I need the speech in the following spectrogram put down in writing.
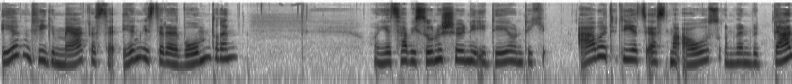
irgendwie gemerkt, dass da irgendwie ist da der Wurm drin. Und jetzt habe ich so eine schöne Idee und ich arbeite die jetzt erstmal aus und wenn wir dann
